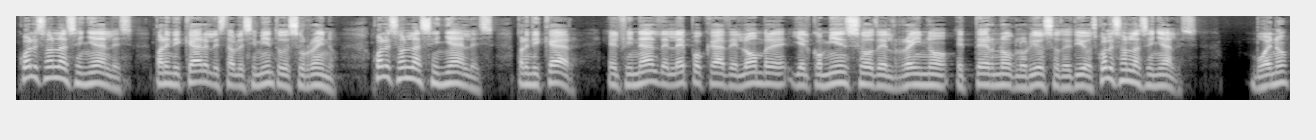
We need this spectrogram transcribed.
¿Cuáles son las señales para indicar el establecimiento de su reino? ¿Cuáles son las señales para indicar el final de la época del hombre y el comienzo del reino eterno glorioso de Dios? ¿Cuáles son las señales? Bueno,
